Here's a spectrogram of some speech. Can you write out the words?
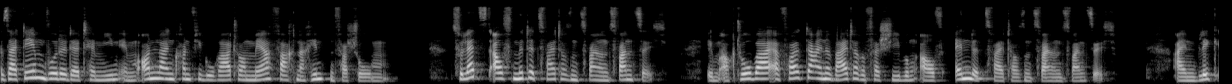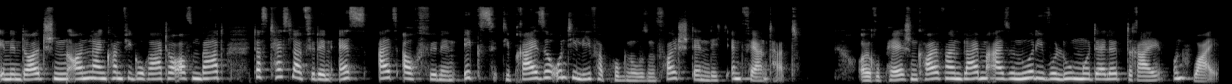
seitdem wurde der Termin im Online-Konfigurator mehrfach nach hinten verschoben. Zuletzt auf Mitte 2022. Im Oktober erfolgte eine weitere Verschiebung auf Ende 2022. Ein Blick in den deutschen Online-Konfigurator offenbart, dass Tesla für den S als auch für den X die Preise und die Lieferprognosen vollständig entfernt hat. Europäischen Käufern bleiben also nur die Volumenmodelle 3 und Y.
